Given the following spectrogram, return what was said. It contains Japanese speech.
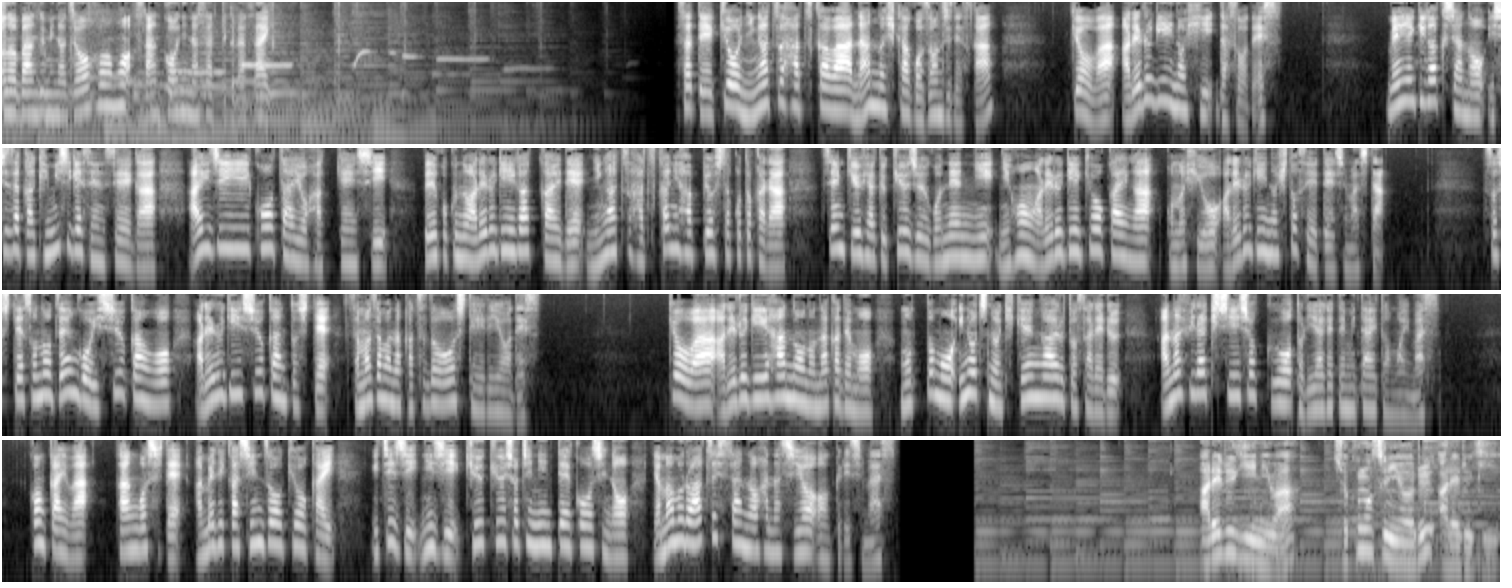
この番組の情報も参考になさってください。さて今日2月20日は何の日かご存知ですか？今日はアレルギーの日だそうです。免疫学者の石坂君重先生が IgE 抗体を発見し米国のアレルギー学会で2月20日に発表したことから1995年に日本アレルギー協会がこの日をアレルギーの日と制定しました。そしてその前後1週間をアレルギー週間として様々な活動をしているようです。今日はアレルギー反応の中でも最も命の危険があるとされるアナフィラキシーショックを取り上げてみたいと思います。今回は看護師でアメリカ心臓協会1次2次救急処置認定講師の山室敦さんのお話をお送りします。アレルギーには食物によるアレルギー。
